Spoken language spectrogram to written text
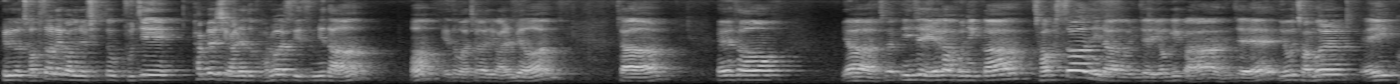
그리고 접선의 방정식도 굳이 판별식 안 해도 바로 할 수 있습니다. 어? 얘도 마찬가지로 알면. 자, 그래서, 야, 저 이제 얘가 보니까 접선이라고 이제 여기가 이제 요 점을 A,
